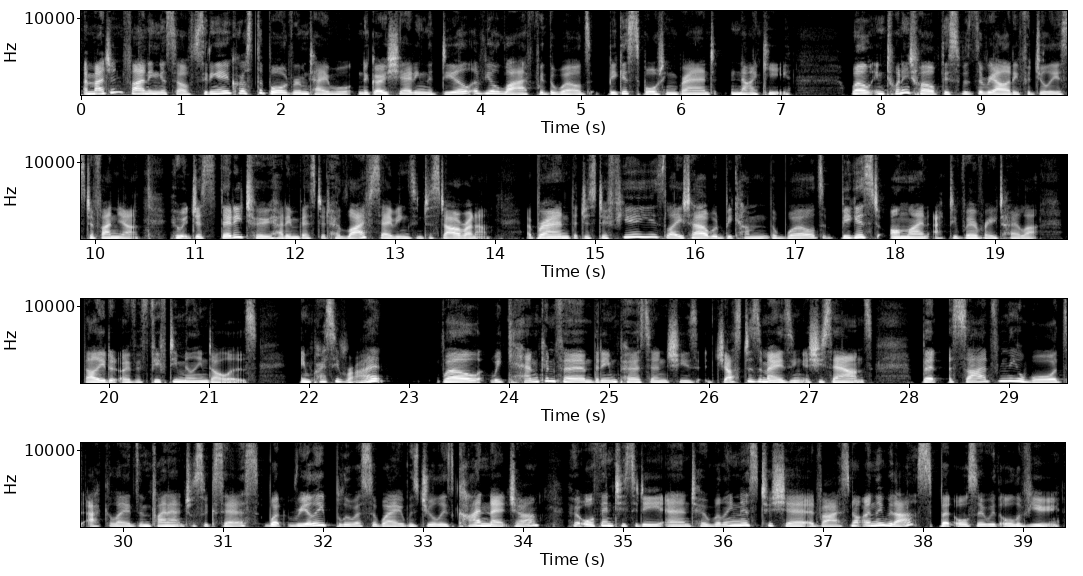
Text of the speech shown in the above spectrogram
Imagine finding yourself sitting across the boardroom table negotiating the deal of your life with the world's biggest sporting brand, Nike. Well, in 2012, this was the reality for Julia Stevanja, who at just 32 had invested her life savings into Stylerunner, a brand that just a few years later would become the world's biggest online activewear retailer, valued at over $50 million. Impressive, right? Well, we can confirm that in person she's just as amazing as she sounds. But aside from the awards, accolades, and financial success, what really blew us away was Julie's kind nature, her authenticity, and her willingness to share advice not only with us, but also with all of you.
